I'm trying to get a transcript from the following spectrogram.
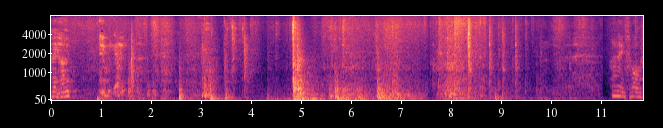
hey ho, here we go. I need some more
